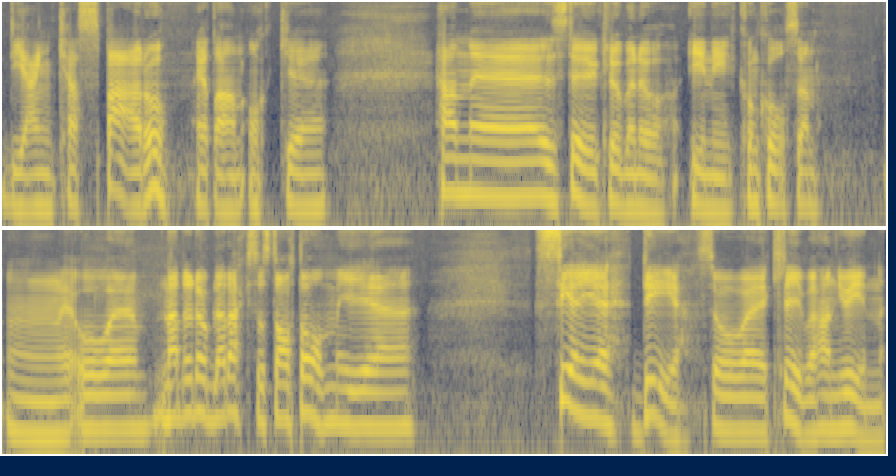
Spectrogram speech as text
Diancasparo heter han och eh, han eh, styr klubben då in i konkursen. Mm, och eh, när det då blir dags att starta om i eh, Serie D så eh, kliver han ju in.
